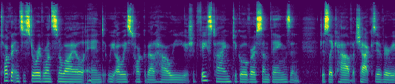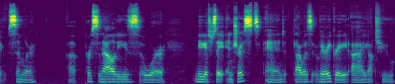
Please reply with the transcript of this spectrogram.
talk on Insta story every once in a while, and we always talk about how we should FaceTime to go over some things and just like have a chat because we have very similar uh, personalities or maybe I should say interests, and that was very great. I got to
